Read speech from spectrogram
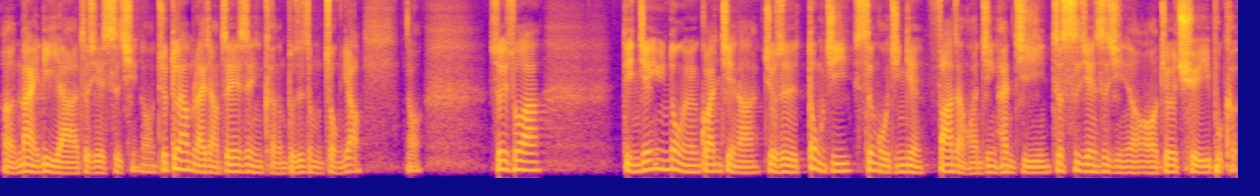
呃耐力啊这些事情哦，就对他们来讲，这些事情可能不是这么重要哦。所以说啊。顶尖运动员关键啊，就是动机、生活经验、发展环境和基因这四件事情哦，就缺一不可。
